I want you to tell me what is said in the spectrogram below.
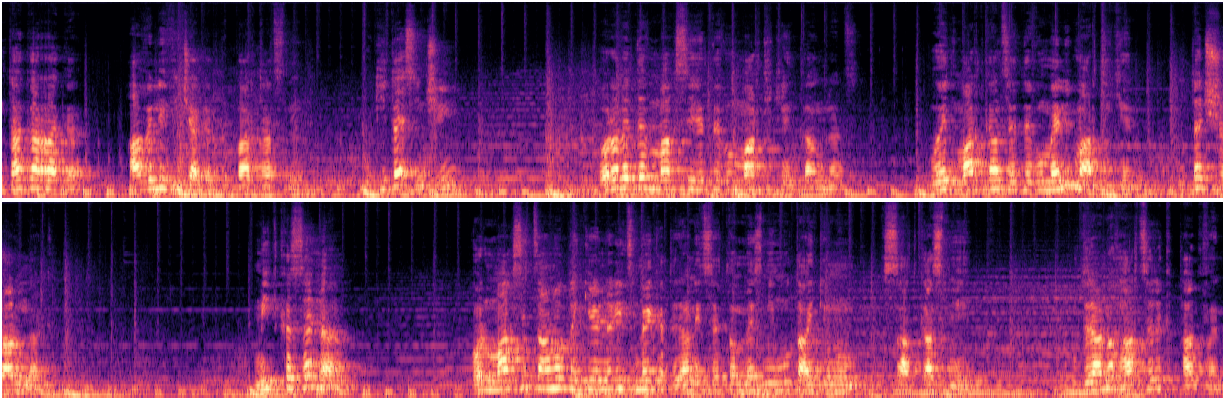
Ընդհակառակը ավելի վիճակը կբարթացնի։ Ու Գիտես ինչի՞։ Որովհետև Մաքսի հետևում մարդիկ են կանգնած։ Ու այդ մարդկանց հետևում էլի մարդիկ են։ Ու տեն շարունակ։ Միտքս այն է, որ Մաքսի ծանոթ ընկերներից մեկը դրանից հետո մեզ մի մութ անկյունում կսատկացնի ու դրանով հարցերը կփակվեն։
